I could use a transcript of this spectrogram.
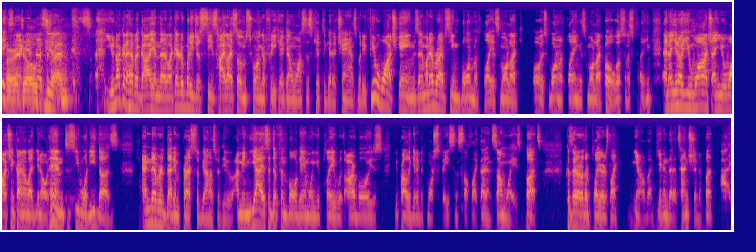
Exactly. Virgil, Trent. Yeah, you're not going to have a guy in there like everybody just sees highlights of him scoring a free kick and wants this kid to get a chance. But if you watch games, and whenever I've seen Bournemouth play, it's more like, oh, it's Bournemouth playing. It's more like, oh, Wilson is playing. And, you know, you watch and you're watching kind of like, you know, him to see what he does. And never that impressed, to be honest with you. I mean, yeah, it's a different ball game when you play with our boys. You probably get a bit more space and stuff like that in some ways. But because there are other players like you know like getting that attention but i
